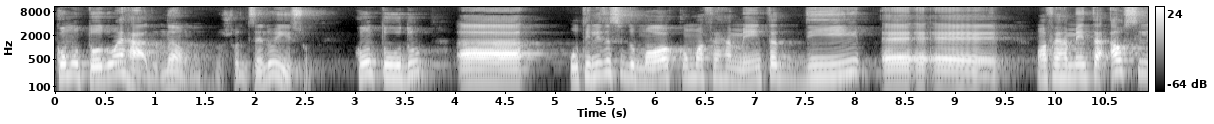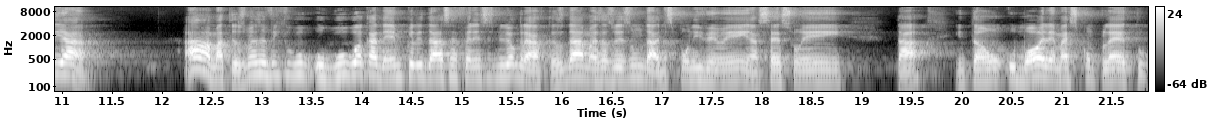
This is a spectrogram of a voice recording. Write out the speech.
como todo um errado. Não, não estou dizendo isso. Contudo, uh, utiliza-se do MOR como uma ferramenta de... É, é, uma ferramenta auxiliar ah, Matheus, mas eu vi que o Google Acadêmico ele dá as referências bibliográficas. Dá, mas às vezes não dá. Disponível em, acesso em, tá? Então, o MOL é mais completo.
